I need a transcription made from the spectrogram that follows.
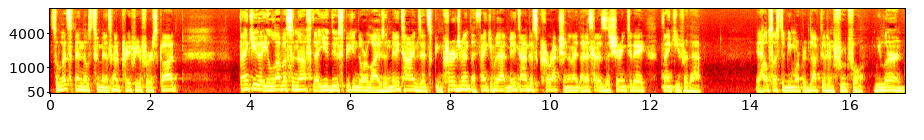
So let's spend those two minutes. I'm going to pray for you first. God, Thank you that you love us enough that you do speak into our lives. And many times it's encouragement. I thank you for that. Many times it's correction. And I, I said as a sharing today, thank you for that. It helps us to be more productive and fruitful. We learn.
